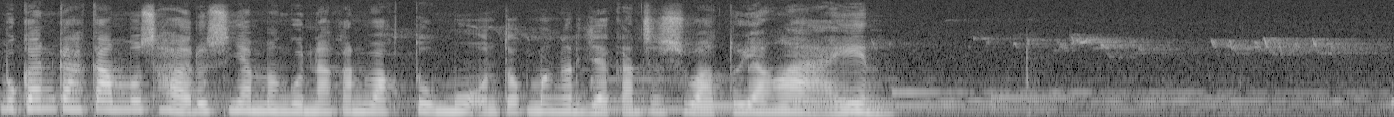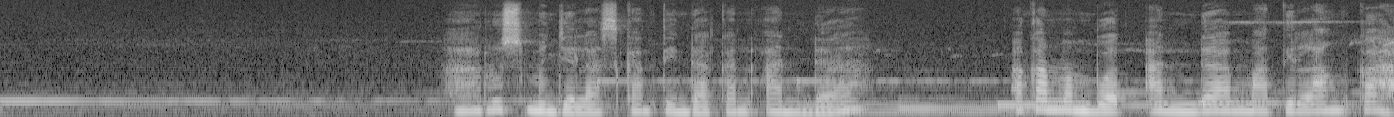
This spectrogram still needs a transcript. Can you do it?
"Bukankah kamu seharusnya menggunakan waktumu untuk mengerjakan sesuatu yang lain?" Harus menjelaskan tindakan Anda akan membuat Anda mati langkah.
